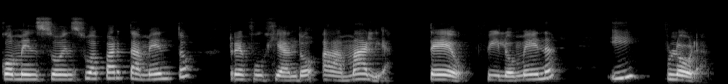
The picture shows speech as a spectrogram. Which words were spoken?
Comenzó en su apartamento refugiando a Amalia, Teo, Filomena y Flora,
